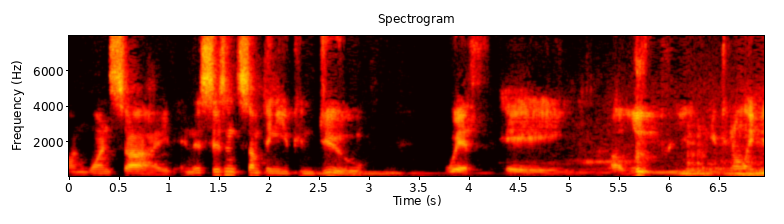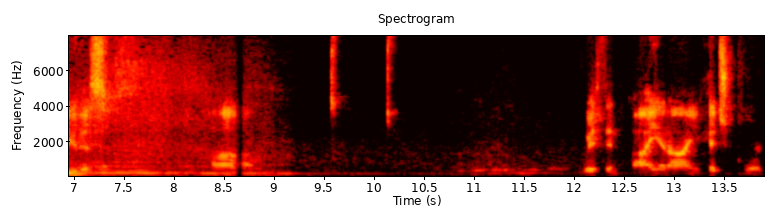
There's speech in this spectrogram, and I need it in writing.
on one side. And this isn't something you can do with a, a loop. You, you can only do this um, with an I and I hitch cord.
